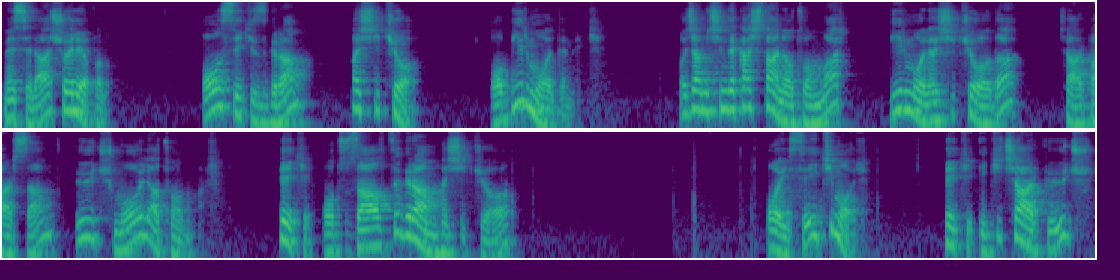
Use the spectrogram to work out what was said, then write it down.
Mesela şöyle yapalım. 18 gram H2O. O 1 mol demek. Hocam içinde kaç tane atom var? 1 mol H2O'da çarparsam 3 mol atom var. Peki 36 gram H2O o ise 2 mol. Peki 2 çarpı 3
